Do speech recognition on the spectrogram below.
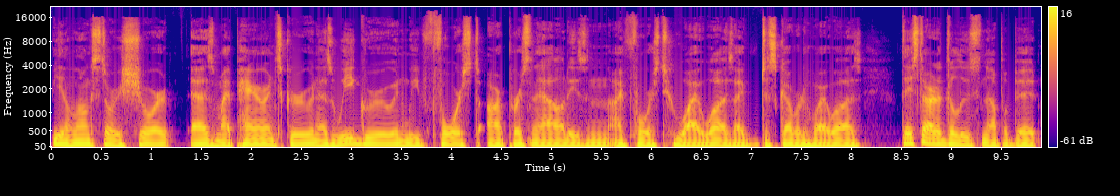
you know, long story short, as my parents grew and as we grew and we forced our personalities and I forced who I was, I discovered who I was. They started to loosen up a bit.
